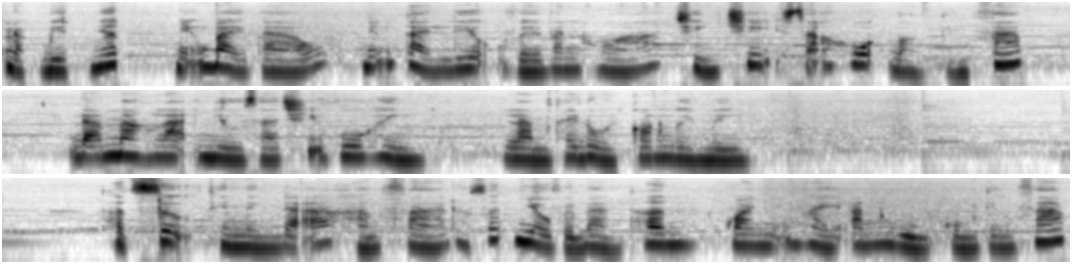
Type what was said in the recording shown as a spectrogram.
đặc biệt nhất những bài báo, những tài liệu về văn hóa, chính trị, xã hội bằng tiếng Pháp đã mang lại nhiều giá trị vô hình, làm thay đổi con người mình. Thật sự thì mình đã khám phá được rất nhiều về bản thân qua những ngày ăn ngủ cùng tiếng Pháp.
